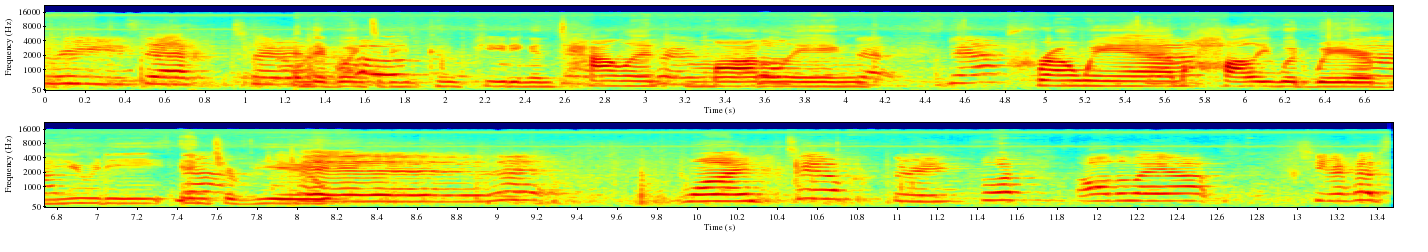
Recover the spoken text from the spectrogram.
three, step, two. And they're going to be competing in talent, modeling, Step, snap, pro-am, Hollywood wear, beauty, snap, interview. pivot. One, two, three, four, all the way up to your hips.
